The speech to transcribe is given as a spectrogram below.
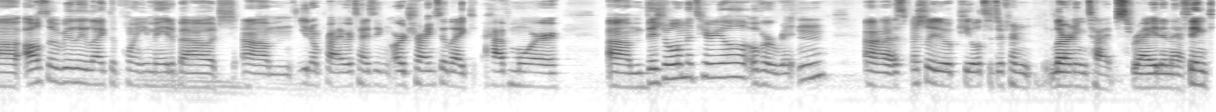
uh, also really like the point you made about um, you know prioritizing or trying to like have more um, visual material over written uh, especially to appeal to different learning types right? And i think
